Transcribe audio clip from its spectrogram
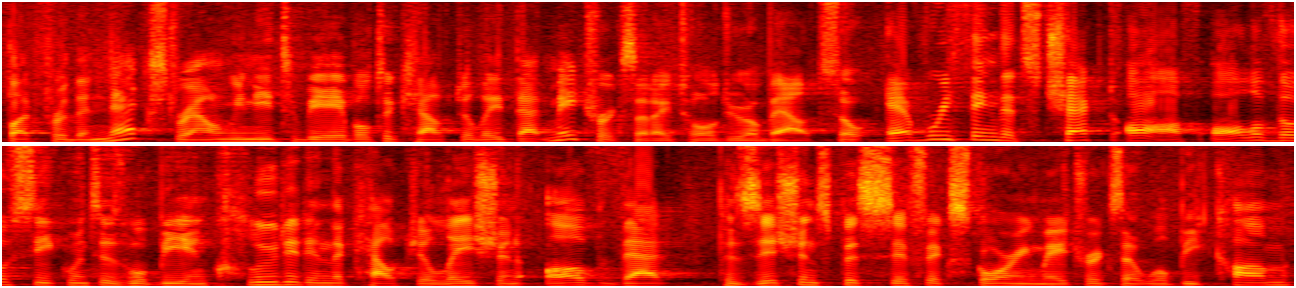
But for the next round, we need to be able to calculate that matrix that I told you about. So everything that's checked off, all of those sequences will be included in the calculation of that position-specific scoring matrix that will become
